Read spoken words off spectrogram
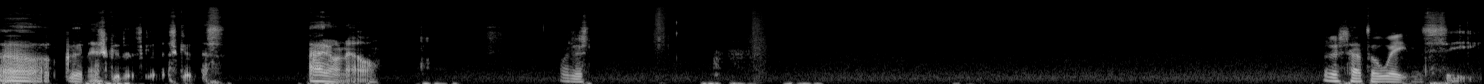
Oh, goodness, goodness, goodness, goodness. I don't know. We'll just. We'll just have to wait and see.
